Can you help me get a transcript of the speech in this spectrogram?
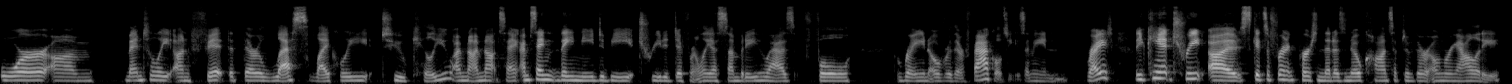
or um, mentally unfit that they're less likely to kill you. I'm not. I'm not saying. I'm saying they need to be treated differently as somebody who has full reign over their faculties. I mean, right? You can't treat a schizophrenic person that has no concept of their own reality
